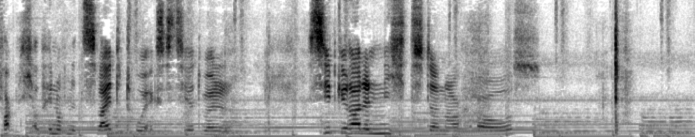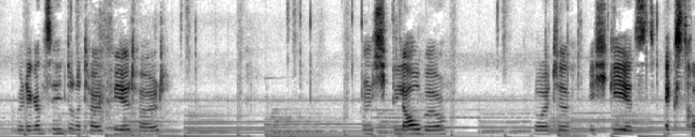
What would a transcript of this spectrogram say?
Frage mich, ob hier noch eine zweite Truhe existiert, weil sieht gerade nicht danach aus. Weil der ganze hintere Teil fehlt halt. Und ich glaube, Leute, ich gehe jetzt extra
